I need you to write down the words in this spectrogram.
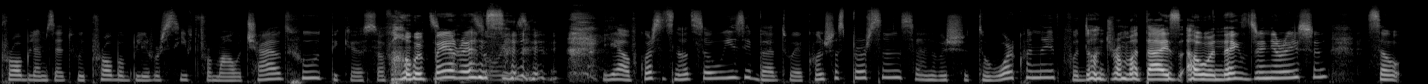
problems that we probably received from our childhood because of our it's parents. So yeah, of course, it's not so easy, but we're conscious persons and we should work on it for don't traumatize our next generation. So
